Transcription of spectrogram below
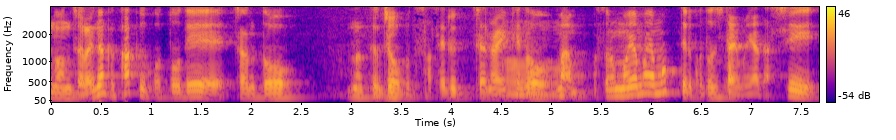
なんじゃない？なんか書くことでちゃんとなんて成仏させるじゃないけど、うん。まあそのモヤモヤ持ってること自体も嫌だし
